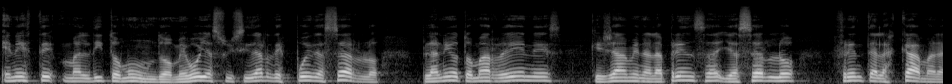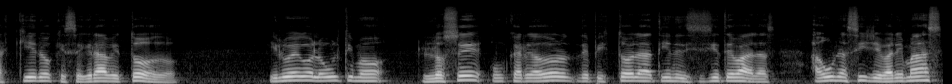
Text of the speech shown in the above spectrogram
en este maldito mundo. Me voy a suicidar después de hacerlo. Planeo tomar rehenes, que llamen a la prensa y hacerlo frente a las cámaras. Quiero que se grabe todo. Y luego lo último, lo sé, un cargador de pistola tiene 17 balas. Aún así llevaré más.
